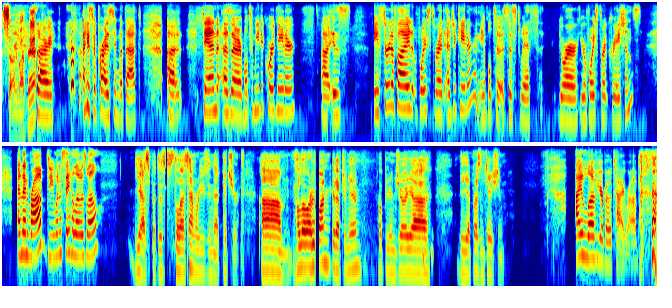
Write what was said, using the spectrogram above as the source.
Sorry about that. Sorry, I surprised him with that. Uh, Dan, as our multimedia coordinator, uh, is a certified VoiceThread educator and able to assist with your, your VoiceThread creations. And then Rob, do you want to say hello as well? Yes, but this is the last time we're using that picture. Um, hello, everyone. Good afternoon. Hope you enjoy uh, the uh, presentation. I love your bow tie, Rob.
